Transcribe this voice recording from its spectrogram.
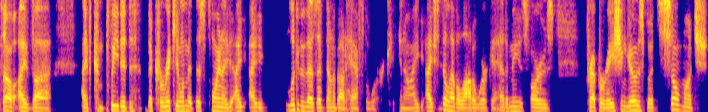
So I've uh, I've completed the curriculum at this point. I, I, I look at it as I've done about half the work. You know, I, I still have a lot of work ahead of me as far as preparation goes, but so much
